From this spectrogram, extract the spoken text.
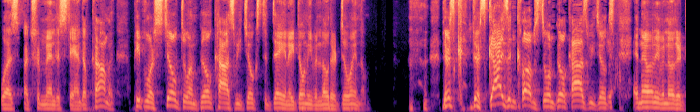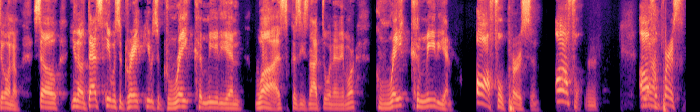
was a tremendous stand-up comic. People are still doing bill cosby jokes today and they don't even know they're doing them there's there's guys in clubs doing bill cosby jokes yeah. and they don't even know they're doing them so you know that's he was a great he was a great comedian was because he's not doing it anymore. Great comedian. Awful person. Awful. Mm. Awful yeah. person.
